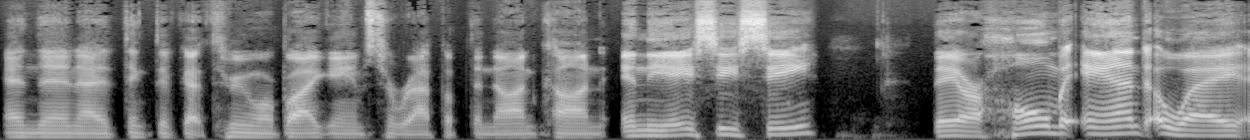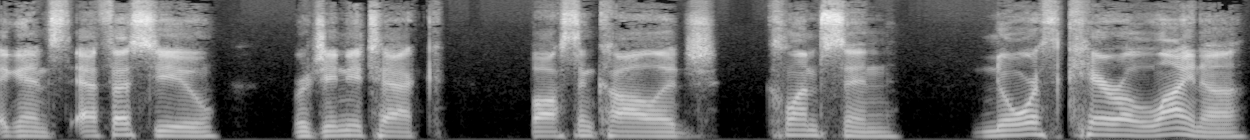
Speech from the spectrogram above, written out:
And then I think they've got three more buy games to wrap up the non con. In the ACC, they are home and away against FSU, Virginia Tech, Boston College, Clemson, North Carolina,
